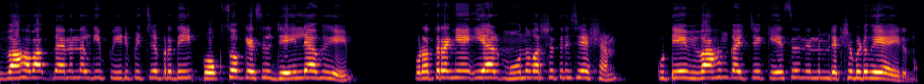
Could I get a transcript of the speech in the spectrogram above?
വിവാഹ വാഗ്ദാനം നൽകി പീഡിപ്പിച്ച പ്രതി പോക്സോ കേസിൽ ജയിലിലാകുകയും പുറത്തിറങ്ങിയ ഇയാൾ മൂന്ന് വർഷത്തിന് ശേഷം കുട്ടിയെ വിവാഹം കഴിച്ച് കേസിൽ നിന്നും രക്ഷപ്പെടുകയായിരുന്നു.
